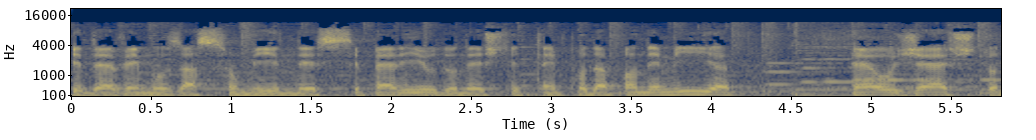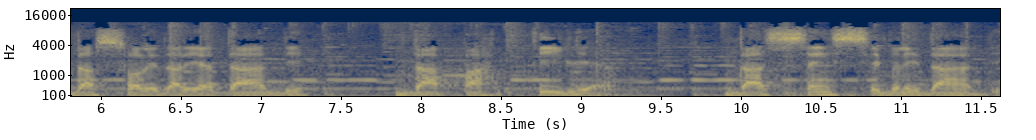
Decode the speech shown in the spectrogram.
que devemos assumir nesse período, neste tempo da pandemia, é o gesto da solidariedade, da partilha, da sensibilidade,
